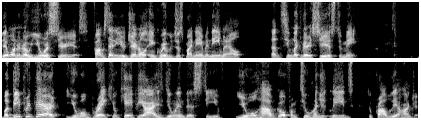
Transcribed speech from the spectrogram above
they want to know you are serious. If I'm sending you a general inquiry with just my name and email, that doesn't seem like very serious to me. But be prepared. You will break your KPIs doing this, Steve. You will have go from 200 leads to probably 100.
